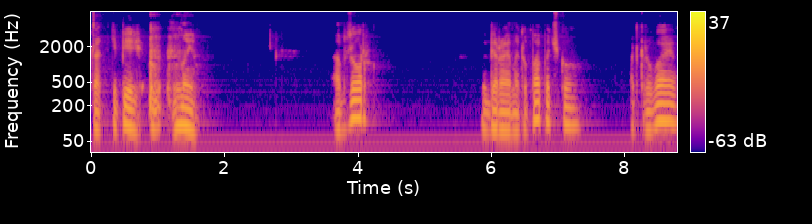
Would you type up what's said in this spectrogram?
так теперь мы обзор. Выбираем эту папочку открываем.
